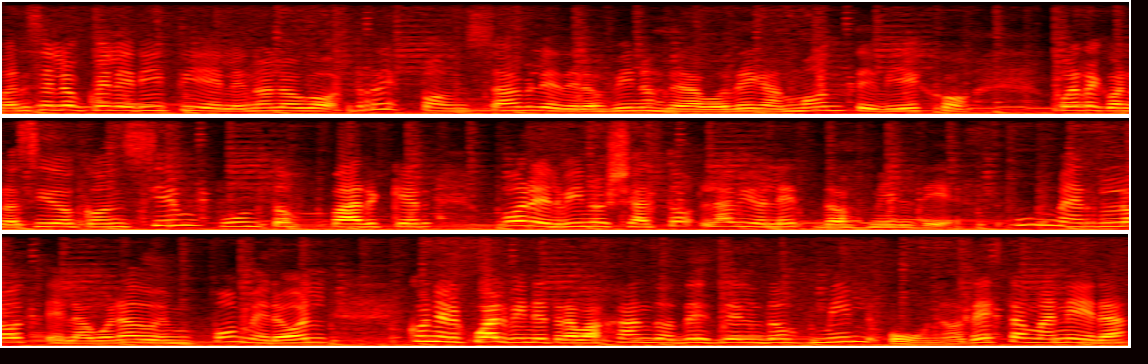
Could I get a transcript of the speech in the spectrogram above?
Marcelo Pelleriti, el enólogo responsable de los vinos de la bodega Monteviejo, fue reconocido con 100 puntos Parker por el vino Chateau La Violette 2010, un merlot elaborado en Pomerol con el cual viene trabajando desde el 2001. De esta manera,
